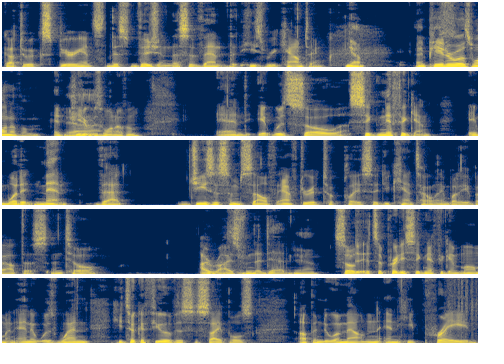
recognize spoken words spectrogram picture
got to experience this vision, this event that he's recounting. Yep. And Peter was one of them. And yeah. Peter was one of them. And it was so significant in what it meant that Jesus himself, after it took place, said, You can't tell anybody about this until I rise from the dead. Yeah. So it's a pretty significant moment. And it was when he took a few of his disciples up into a mountain and he prayed.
